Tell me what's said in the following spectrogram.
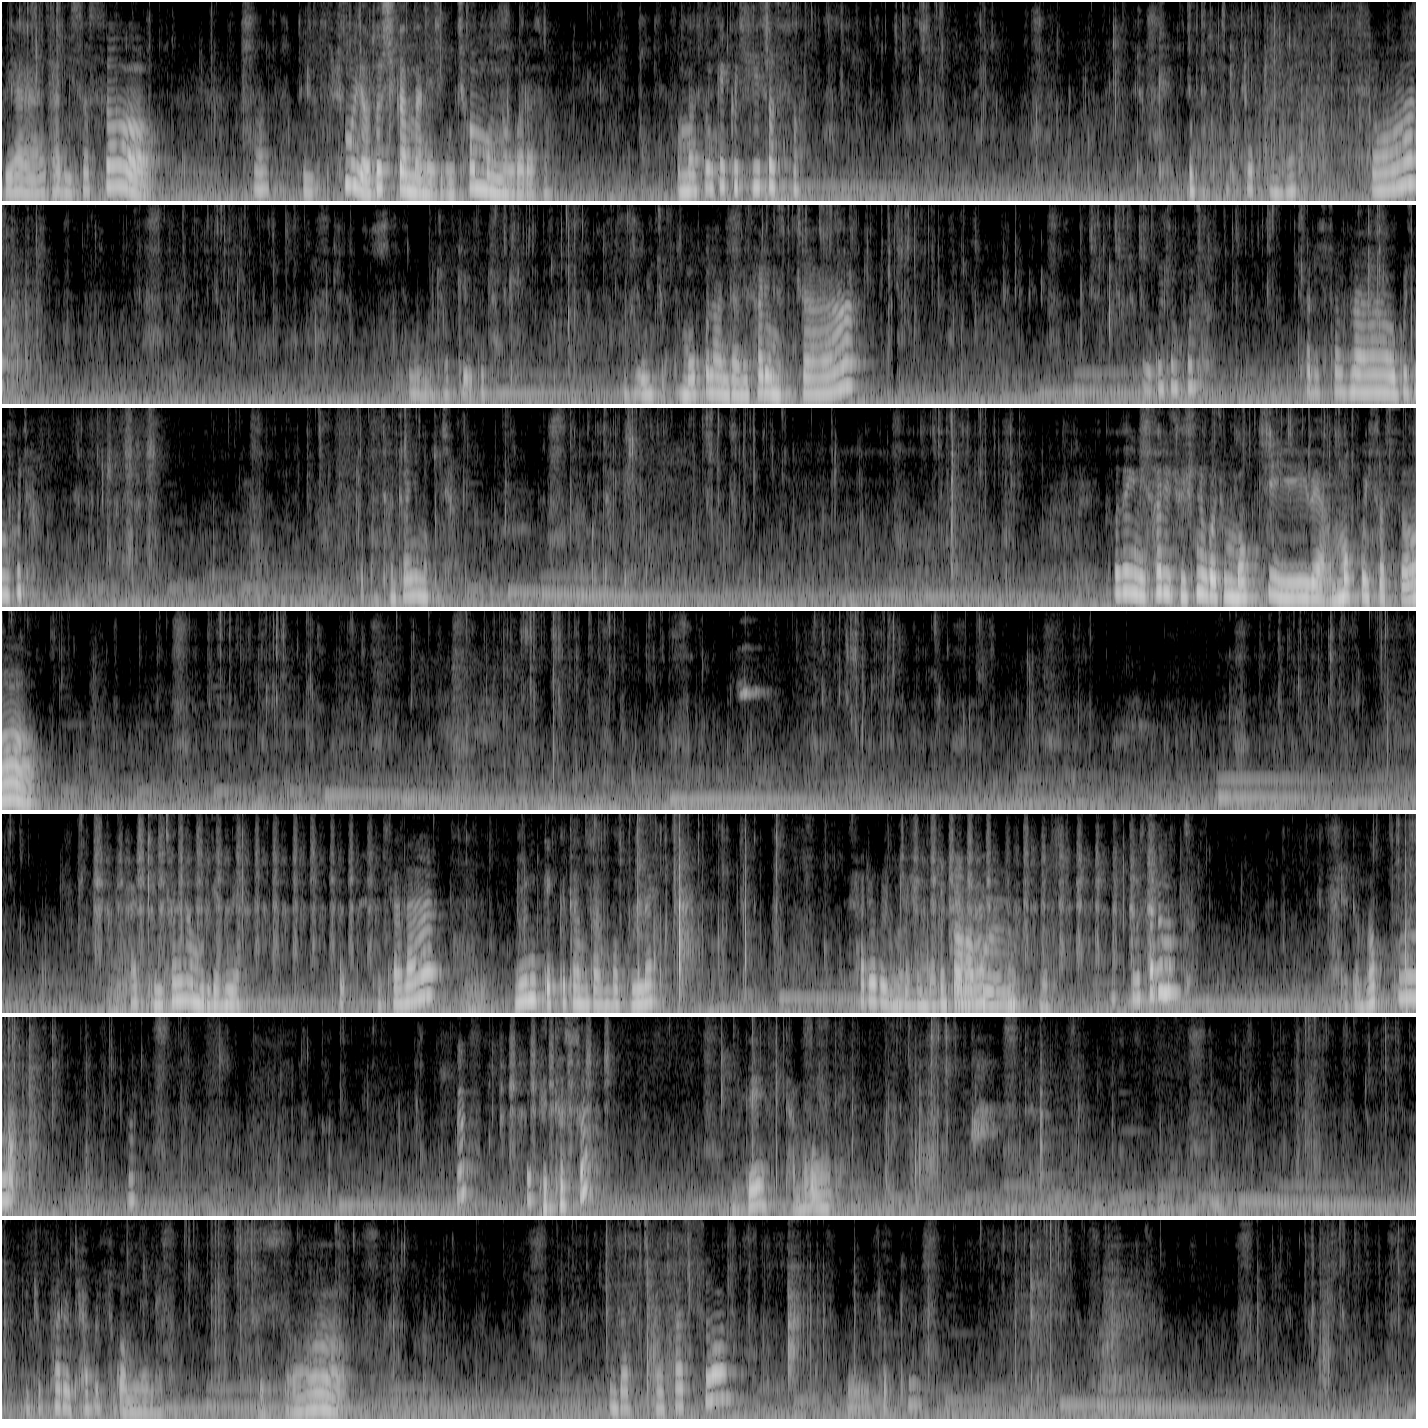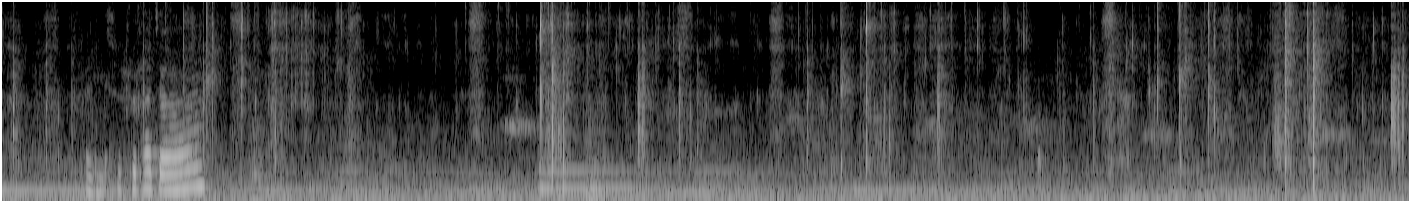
두야 잘 있었어? 어? 26시간 만에 지금 처음 먹는 거라서. 엄마 손 깨끗이 씻었어. 이렇게 이거 떨어졌네. 써 오, 저기 이거 저기 오이 조금 먹고 난 다음에 사료 먹자. 얼굴 좀 보자. 잘 있었나? 얼굴 좀 보자 조금 천천히 먹자 아이고 저기 선생님이 사료 주시는 거 좀 먹지 왜 안 먹고 있었어 잘 괜찮나 모르겠네. 어, 괜찮아? 눈 깨끗한가 한번 볼래? 사료를 이제 좀 먹자. 응. 또 사료 먹자. 사료도 먹고. 응? 응? 어, 뱉었어? 안 돼. 다 먹어야 돼. 이쪽 팔을 잡을 수가 없네 내가. 됐어. 혼자서 잘 잤어? 음, 좋게. 빨리 수술하자.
